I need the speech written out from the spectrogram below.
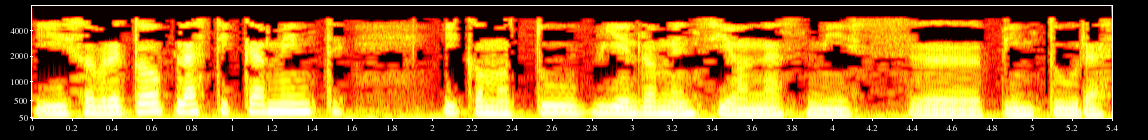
y sobre todo plásticamente. Y como tú bien lo mencionas, mis eh, pinturas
